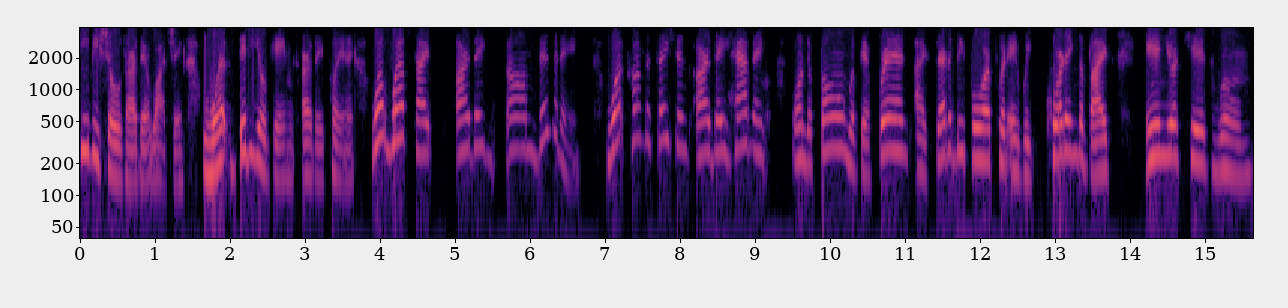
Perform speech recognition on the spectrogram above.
TV shows are they watching? What video games are they playing? What websites are they um, visiting? What conversations are they having on the phone with their friends. I said it before, put a recording device in your kid's room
